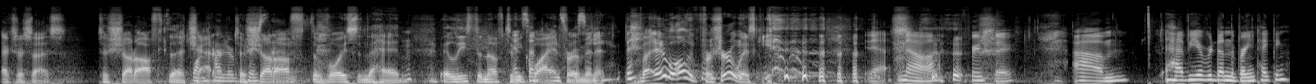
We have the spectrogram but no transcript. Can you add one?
exercise to shut off the chatter, to shut off the voice in the head, at least enough to And be quiet for a minute. But it will for sure, whiskey. yeah, no, for sure. Um, have you ever done the brain typing?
